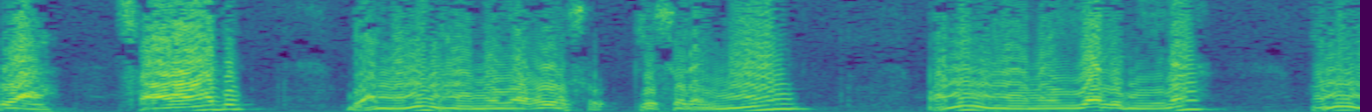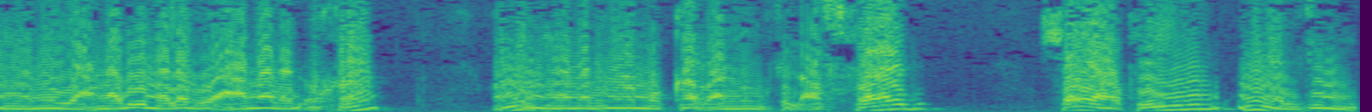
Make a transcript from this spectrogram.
وصاد بأن منها من يغوص لسليمان ومنها من يبني له ومنها من يعملون له أعمالا أخرى ومنها من هو مقرن في الأصفاد شياطين من الجن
